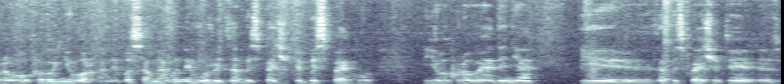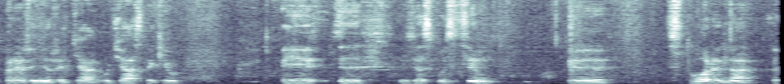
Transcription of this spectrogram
правоохоронні органи, бо саме вони можуть забезпечити безпеку його проведення і забезпечити збереження життя учасників. І е, в зв'язку з цим е, створена е,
